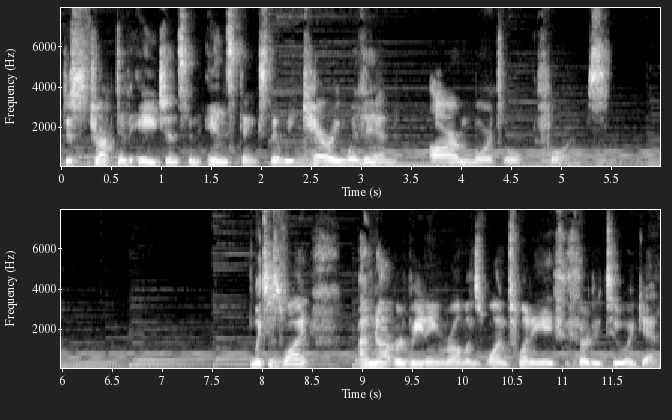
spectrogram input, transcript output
destructive agents and instincts that we carry within our mortal forms. Which is why I'm not rereading Romans 1 28 through 32 again.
